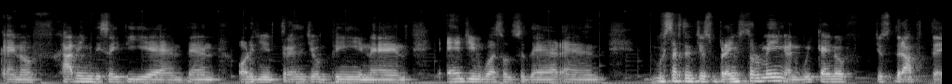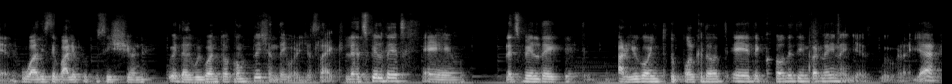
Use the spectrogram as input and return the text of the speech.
kind of having this idea. And then Origin Trail jumped in and Enjin was also there. And we started just brainstorming and we kind of just drafted what is the value proposition that we want to accomplish. And they were just like, let's build it. Uh, let's build it. Are you going to Polkadot uh, Decoded in Berlin? And yes, we were like, yeah,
